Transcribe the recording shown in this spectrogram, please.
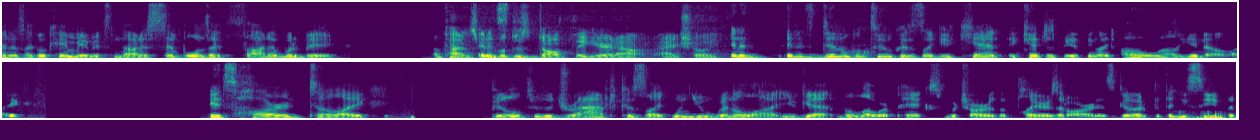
And it's like, okay, maybe it's not as simple as I thought it would be. Sometimes And people just don't figure it out, actually. And it and it's difficult too, because it's like you can't it can't just be a thing like, oh well, you know, like it's hard to like build through the draft because like when you win a lot, you get the lower picks, which are the players that aren't as good. But then you see the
